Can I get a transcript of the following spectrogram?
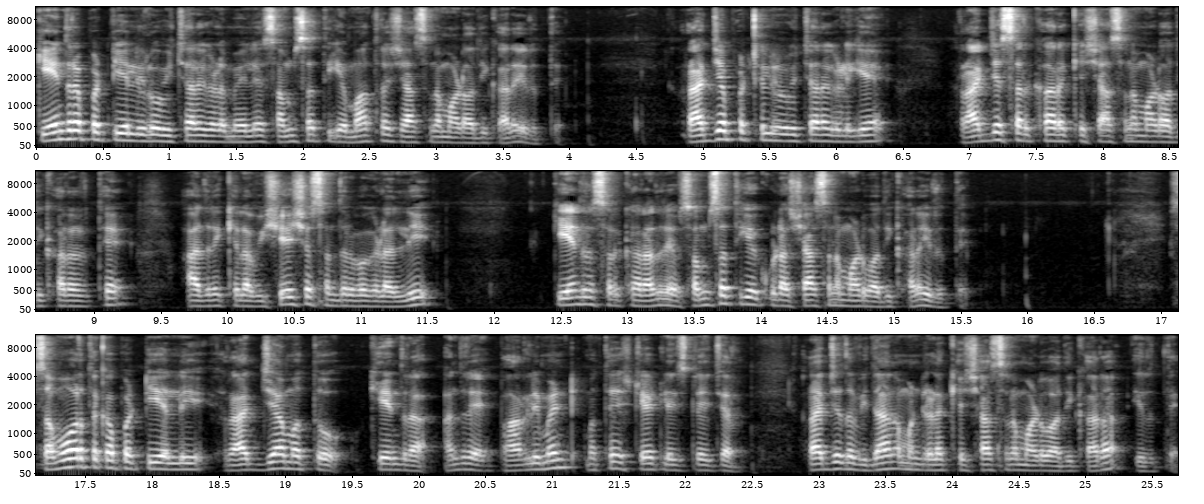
ಕೇಂದ್ರ ಪಟ್ಟಿಯಲ್ಲಿರುವ ವಿಚಾರಗಳ ಮೇಲೆ ಸಂಸತ್ತಿಗೆ ಮಾತ್ರ ಶಾಸನ ಮಾಡೋ ಅಧಿಕಾರ ಇರುತ್ತೆ. ರಾಜ್ಯ ಪಟ್ಟಿಯಲ್ಲಿರುವ ವಿಚಾರಗಳಿಗೆ ರಾಜ್ಯ ಸರ್ಕಾರಕ್ಕೆ ಶಾಸನ ಮಾಡೋ ಅಧಿಕಾರ ಇರುತ್ತೆ. ಆದರೆ ಕೆಲ ವಿಶೇಷ ಸಂದರ್ಭಗಳಲ್ಲಿ ಕೇಂದ್ರ ಸರ್ಕಾರ ಅಂದರೆ ಸಂಸತ್ತಿಗೆ ಕೂಡ ಶಾಸನ ಮಾಡುವ ಅಧಿಕಾರ ಇರುತ್ತೆ. ಸಮವರ್ತಕ ಪಟ್ಟಿಯಲ್ಲಿ ರಾಜ್ಯ ಮತ್ತು ಕೇಂದ್ರ ಅಂದರೆ ಪಾರ್ಲಿಮೆಂಟ್ ಮತ್ತು ಸ್ಟೇಟ್ ಲೆಜಿಸ್ಲೇಚರ್ ರಾಜ್ಯದ ವಿಧಾನಮಂಡಲಕ್ಕೆ ಶಾಸನ ಮಾಡುವ ಅಧಿಕಾರ ಇರುತ್ತೆ.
